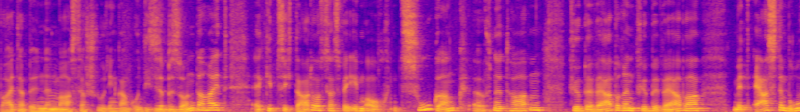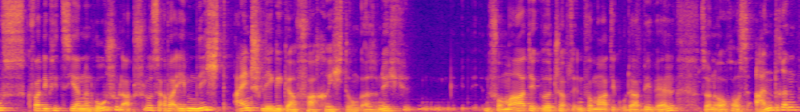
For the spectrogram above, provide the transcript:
weiterbildenden mhm. Masterstudiengang. Und diese Besonderheit ergibt sich daraus, dass wir eben auch einen Zugang eröffnet haben für Bewerberinnen, für Bewerber mit erstem berufsqualifizierenden Hochschulabschluss, aber eben nicht einschlägiger Fachrichtung, also nicht Informatik, Wirtschaftsinformatik oder BWL, sondern auch aus anderen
